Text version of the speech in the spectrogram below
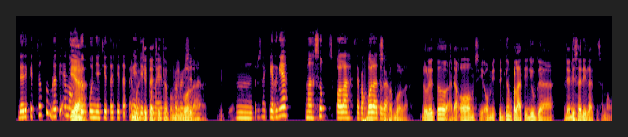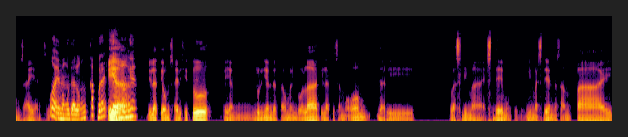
dari kecil tuh berarti emang Iya. udah punya cita-cita pengen emang jadi cita-cita pemain, pemain profesional. bola gitu Hmm, terus akhirnya masuk sekolah sepak bola tuh sepak Kang. bola dulu itu ada om sih om itu juga pelatih juga jadi Mm. saya dilatih sama om saya di situ Wah, emang udah lengkap berarti Iya. ya Kang ya. dilatih om saya di situ yang dulunya udah tahu main bola dilatih sama om dari kelas 5 SD mungkin 5 SD sampai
